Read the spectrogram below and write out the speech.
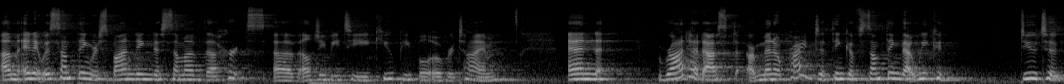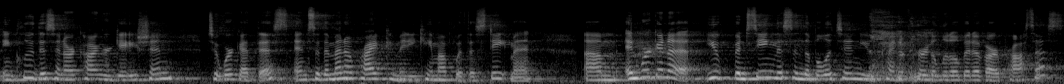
Um, and it was something responding to some of the hurts of LGBTQ people over time. And Rod had asked Menno Pride to think of something that we could do to include this in our congregation to work at this. And so the Menno Pride Committee came up with a statement um, and we're gonna, you've been seeing this in the bulletin, you've kind of heard a little bit of our process.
